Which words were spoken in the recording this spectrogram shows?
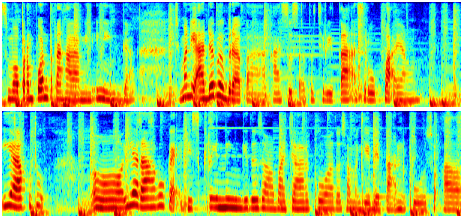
semua perempuan pernah ngalamin ini enggak cuman ya ada beberapa kasus atau cerita serupa yang iya aku tuh oh iya lah aku kayak di screening gitu sama pacarku atau sama gebetanku soal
